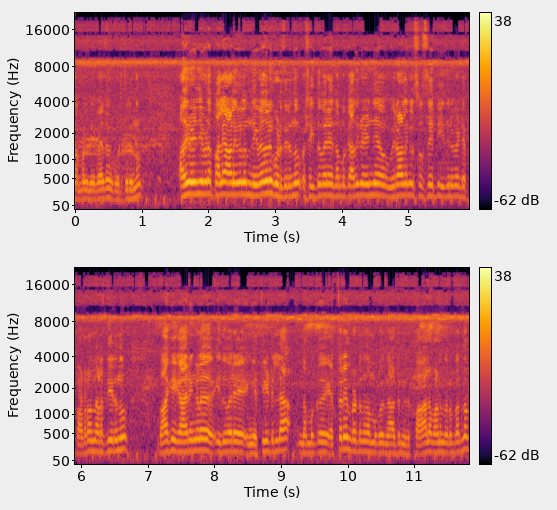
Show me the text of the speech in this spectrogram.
നമ്മൾ നിവേദനം കൊടുത്തിരുന്നു. അത് കഴിഞ്ഞ് ഇവിടെ പല ആളുകളും നിവേദനം കൊടുത്തിരുന്നു. പക്ഷേ ഇതുവരെ നമുക്ക് അത് കഴിഞ്ഞ് ഉയരാളുകൾ സൊസൈറ്റി ഇതിനുവേണ്ടി പഠനം നടത്തിയിരുന്നു. ബാക്കി കാര്യങ്ങൾ ഇതുവരെ ഇങ്ങ് എത്തിയിട്ടില്ല. നമുക്ക് എത്രയും പെട്ടെന്ന് നമുക്ക് നാട്ടിൽ നിന്ന് പാലമാണ് നിർബന്ധം.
